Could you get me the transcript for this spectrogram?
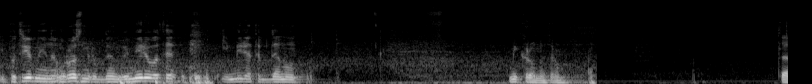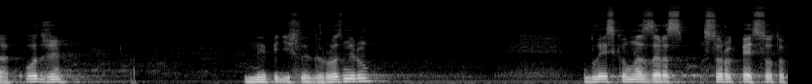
і потрібний нам розмір будемо вимірювати і міряти будемо мікрометром. Так, отже, ми підійшли до розміру. Близько у нас зараз 45 соток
